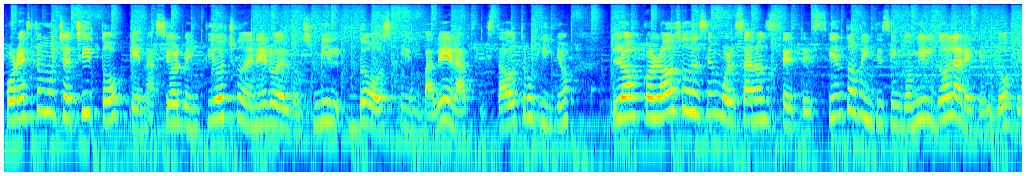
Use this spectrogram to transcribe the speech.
Por este muchachito, que nació el 28 de enero del 2002 en Valera, Estado Trujillo, los colosos desembolsaron 725 mil dólares el 2 de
